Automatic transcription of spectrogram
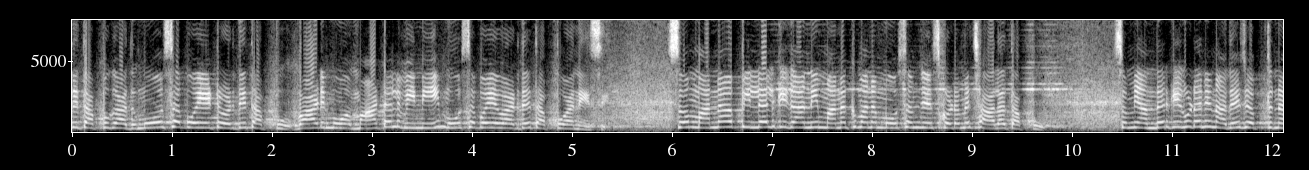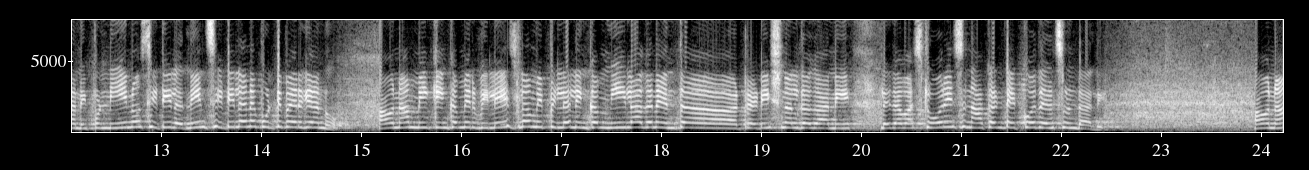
చేసేవాడిది తప్పు కాదు. మోసపోయేటోడిది తప్పు. వాడి మో మాటలు విని మోసపోయేవాడిదే తప్పు అనేసి. సో మన పిల్లలకి కానీ మనకు మనం మోసం చేసుకోవడమే చాలా తప్పు. సో మీ అందరికీ కూడా నేను అదే చెప్తున్నాను. ఇప్పుడు నేను సిటీలో నేను సిటీలోనే పుట్టి పెరిగాను. అవునా? మీకు ఇంకా మీరు విలేజ్లో మీ పిల్లలు ఇంకా మీలాగానే ఎంత ట్రెడిషనల్గా కానీ లేదా ఆ స్టోరీస్ నాకంటే ఎక్కువ తెలిసి ఉండాలి. అవునా?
